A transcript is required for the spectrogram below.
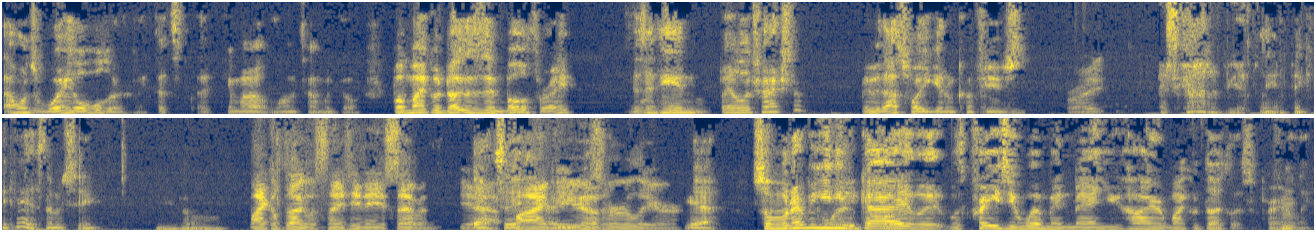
that one's way older. Like that's that came out a long time ago. But Michael Douglas is in both, right? Isn't he in Fatal Attraction? Maybe that's why you get him confused. Right. It's gotta be a thing. I think it is. Let me see. You know. Michael Douglas, 1987. Yeah, That's five years go. earlier. Yeah. So whenever you need a guy with, with crazy women, man, you hire Michael Douglas. Apparently,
